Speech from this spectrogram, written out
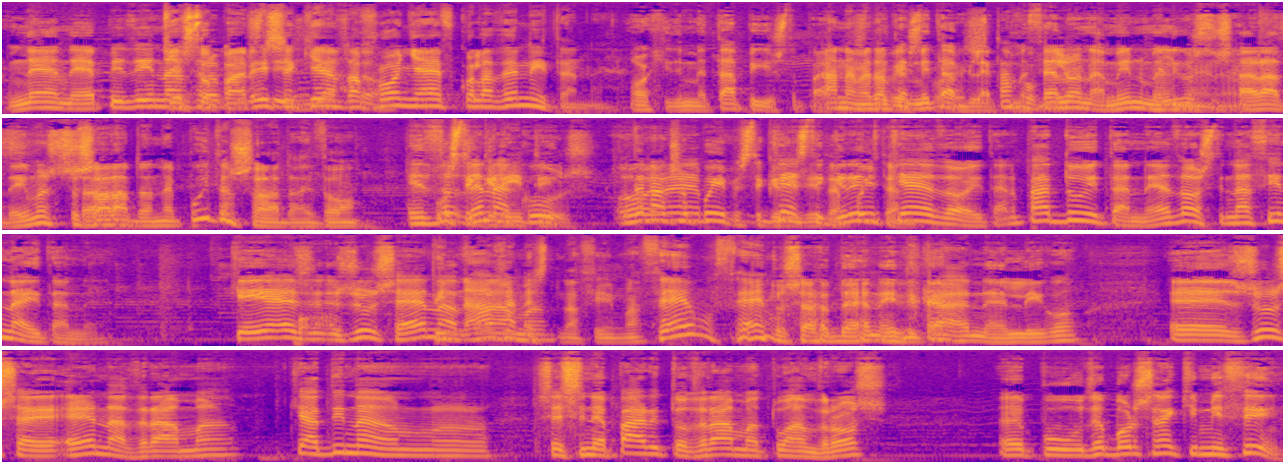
Ναι, ναι, επειδή είναι Και στο ανθρωπιστής, Παρίσι εκείνα γι' τα αυτό. χρόνια εύκολα δεν ήταν. Όχι, μετά πήγε στο Παρίσι. Α, ναι, μετά πήγε Μην στο τα Παρίσι. βλέπουμε. έχω Θέλω πει. να μείνουμε Ναι, λίγο ναι, στο ναι. 40. Είμαστε Στο 40, ναι. Πού ήταν στο 40 εδώ; Εδώ Πού στην δεν Κρήτη. ακούς. Δεν Ωραία, άκουσα που είπες στην και Κρήτη. στην ήταν. Πού Κρήτη ήταν; και εδώ ήταν. Παντού ήταν. Εδώ στην Αθήνα ήταν. Και ε, ζούσε ένα Πεινάγανε δράμα. στην Αθήνα. Θεέ μου, Θεέ μου. Το 41, ειδικά, ναι, λίγο. Ε, ζούσε ένα δράμα και αντί να μ, σε συνεπάρει το δράμα του ανδρός ε, που δεν μπορούσε να κοιμηθεί.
